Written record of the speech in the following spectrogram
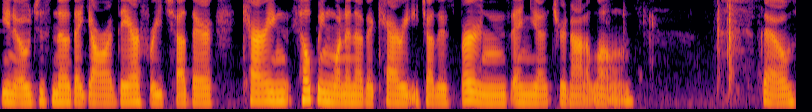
you know, just know that y'all are there for each other, carrying, helping one another carry each other's burdens, and yet you're not alone. So,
